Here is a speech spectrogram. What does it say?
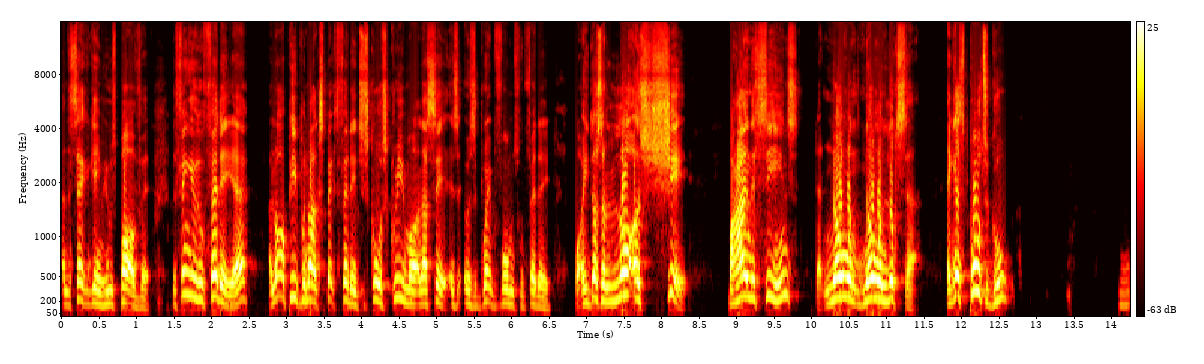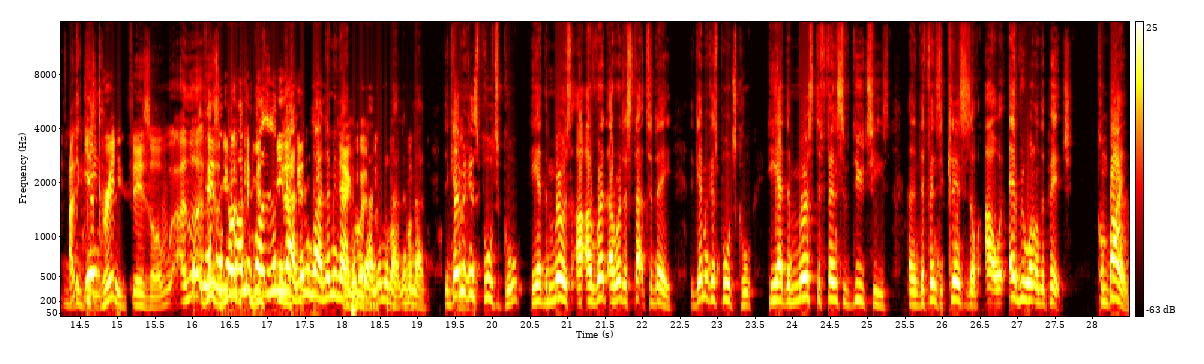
and the second game he was part of it. The thing is with Fede, yeah, a lot of people now expect Fede to score a screamer, and that's it. It was a great performance from Fede, but he does a lot of shit behind the scenes that no one no one looks at. Against Portugal, I think game- he's great, Faysal. I love No, no, Faysal. no, no, I mean, let me land, let me land, let me land, let me land, let me land, let me land. The game against Portugal, he had the most. I, I read, I read a stat today. The game against Portugal, he had the most defensive duties and defensive clearances of out of everyone on the pitch combined.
